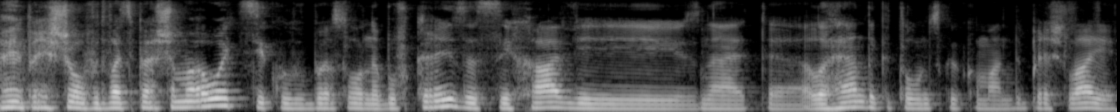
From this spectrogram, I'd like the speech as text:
Він прийшов у 21-му році, коли в Барселони був кризис, і Хаві, знаєте, легенда каталонської команди прийшла і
